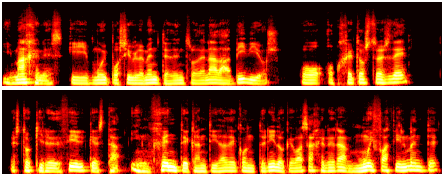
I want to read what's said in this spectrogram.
imágenes y muy posiblemente dentro de nada vídeos o objetos 3D, esto quiere decir que esta ingente cantidad de contenido que vas a generar muy fácilmente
